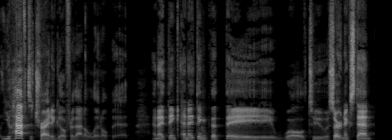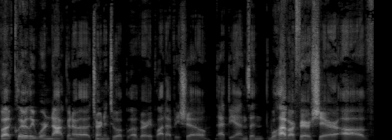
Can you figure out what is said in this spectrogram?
You have to try to go for that a little bit. And I think, and I think that they will to a certain extent, but clearly we're not going to turn into a, a very plot heavy show at the ends and we'll have our fair share of,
